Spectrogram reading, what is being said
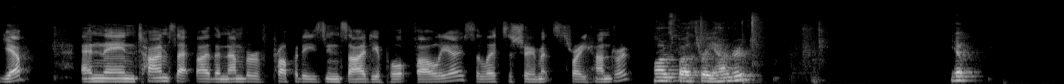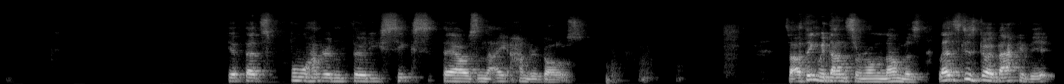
Yep and then times that by the number of properties inside your portfolio. So let's assume it's 300. Times by 300. Yep. Yep, that's $436,800. So I think we've done some wrong numbers. Let's just go back a bit.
